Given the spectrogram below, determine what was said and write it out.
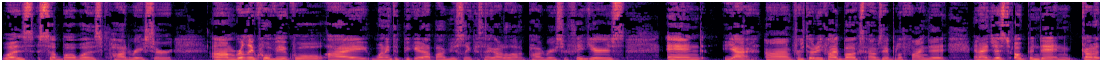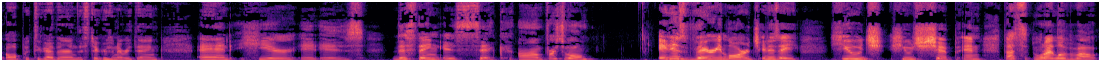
was Sebulba's Pod Racer. Um, really cool vehicle. I wanted to pick it up obviously because I got a lot of Pod Racer figures and yeah, um, for 35 bucks I was able to find it and I just opened it and got it all put together and the stickers and everything and here it is. This thing is sick. Um, first of all, it is very large. It is a huge, huge ship. And that's what I love about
